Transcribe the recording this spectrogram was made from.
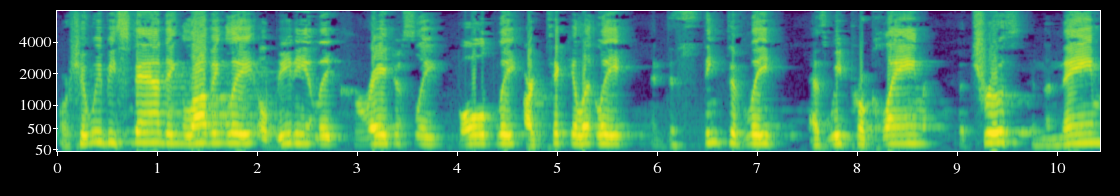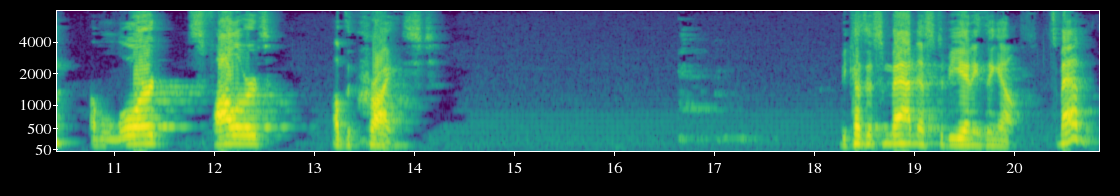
Or should we be standing lovingly, obediently, courageously, boldly, articulately, and distinctively as we proclaim the truth in the name of the Lord as followers of the Christ? Because it's madness to be anything else. It's madness.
